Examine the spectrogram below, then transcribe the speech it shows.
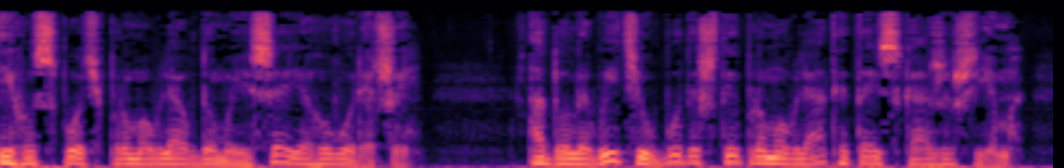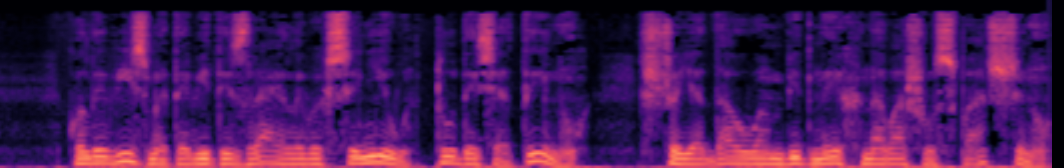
І Господь промовляв до Моїсея, говорячи А до левитів будеш ти промовляти та й скажеш їм коли візьмете від Ізраїлевих синів ту десятину, що я дав вам від них на вашу спадщину,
